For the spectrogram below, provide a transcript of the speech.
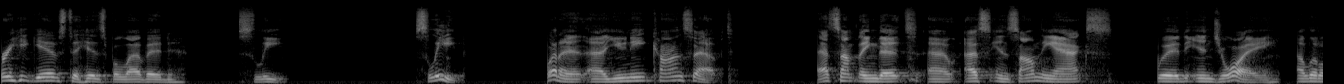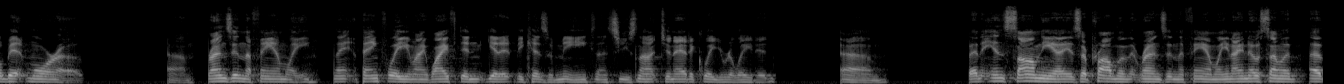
for he gives to his beloved sleep. Sleep. What a, a unique concept. That's something that uh, us insomniacs would enjoy a little bit more of. Um, runs in the family. Th- thankfully, my wife didn't get it because of me, since she's not genetically related. Um, but insomnia is a problem that runs in the family, and I know some of, uh,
